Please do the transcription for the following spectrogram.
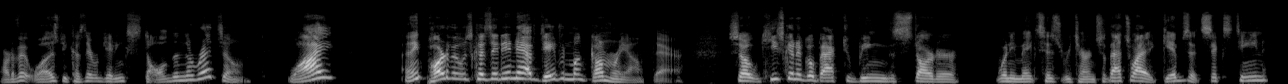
part of it was because they were getting stalled in the red zone. Why? I think part of it was because they didn't have David Montgomery out there. So he's going to go back to being the starter when he makes his return. So that's why Gibbs at 16,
